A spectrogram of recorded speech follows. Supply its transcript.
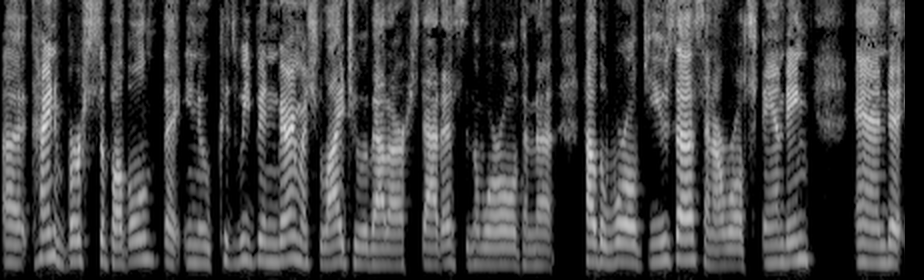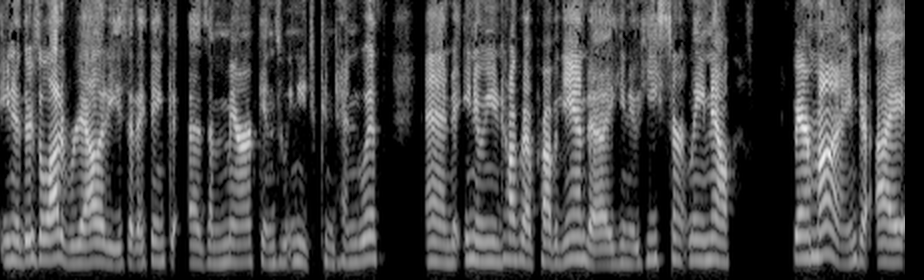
uh, kind of bursts a bubble that, you know, because we've been very much lied to about our status in the world and uh, how the world views us and our world standing. And, uh, you know, there's a lot of realities that I think as Americans we need to contend with. And, you know, when you talk about propaganda, you know, he certainly now bear in mind i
